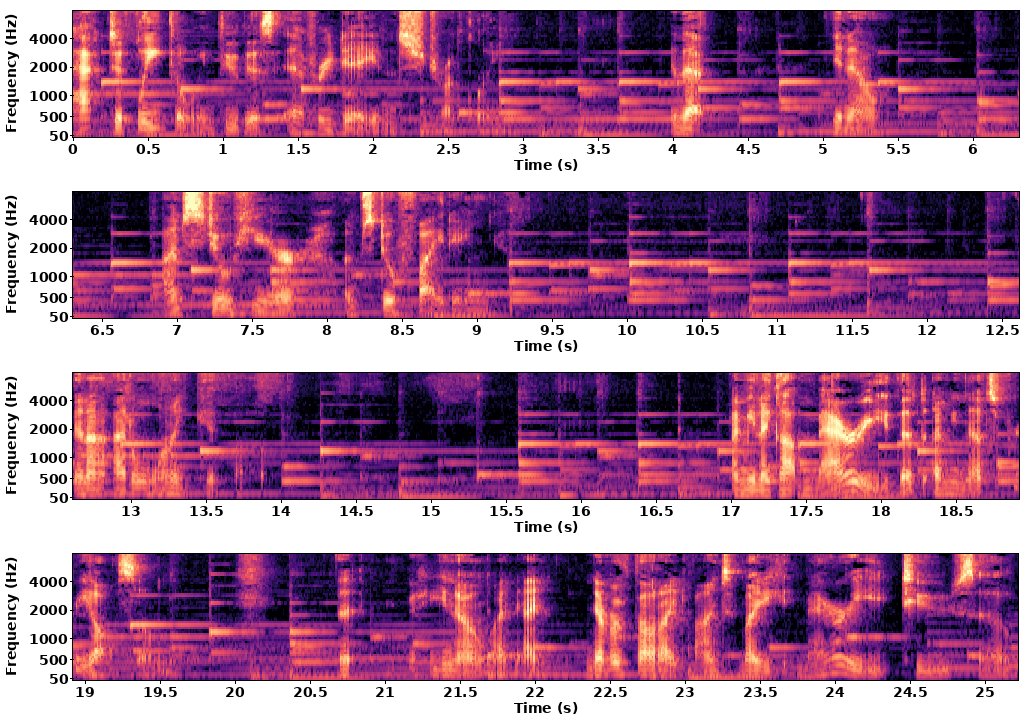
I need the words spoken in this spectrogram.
actively going through this every day and struggling. And that, you know, I'm still here, I'm still fighting. And I, I don't want to give up. I mean, I got married. That I mean, that's pretty awesome. You know, I, I never thought I'd find somebody to get married to, so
